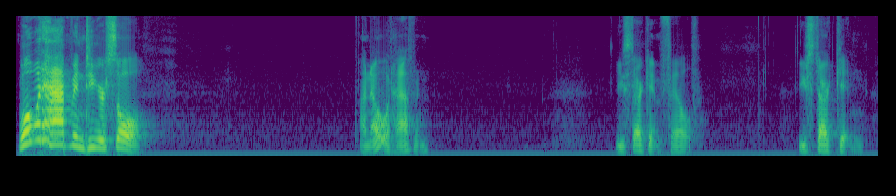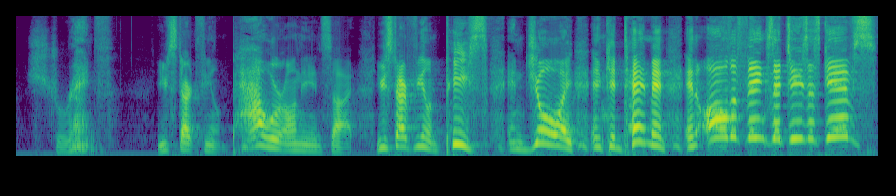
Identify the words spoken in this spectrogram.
What would happen to your soul? I know what happened. You start getting filled, you start getting strength you start feeling power on the inside. You start feeling peace and joy and contentment and all the things that Jesus gives.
